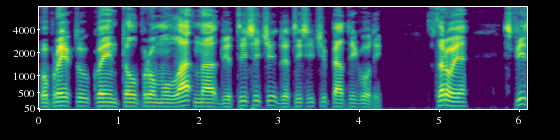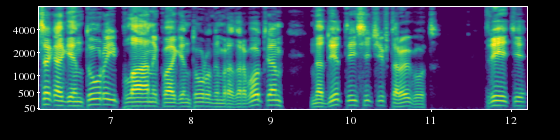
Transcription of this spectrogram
по проекту COINTELPRO-MULA на 2000-2005 годы. Второе. Список агентуры и планы по агентурным разработкам на 2002 год. Третье.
